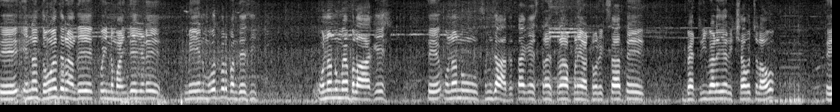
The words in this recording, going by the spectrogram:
ਤੇ ਇਹਨਾਂ ਦੋਵਾਂ ਤਰ੍ਹਾਂ ਦੇ ਕੋਈ ਨੁਮਾਇੰਦੇ ਜਿਹੜੇ ਮੇਨ ਮੋਹਤਬਰ ਬੰਦੇ ਸੀ, ਉਹਨਾਂ ਨੂੰ ਮੈਂ ਬੁਲਾ ਕੇ ਤੇ ਉਹਨਾਂ ਨੂੰ ਸਮਝਾ ਦਿੱਤਾ ਕਿ ਇਸ ਤਰ੍ਹਾਂ ਇਸ ਤਰ੍ਹਾਂ ਆਪਣੇ ਆਟੋ ਰਿਕਸ਼ਾ ਤੇ ਬੈਟਰੀ ਵਾਲੇ ਜਾਂ ਰਿਕਸ਼ਾ ਉਹ ਚਲਾਓ ਤੇ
